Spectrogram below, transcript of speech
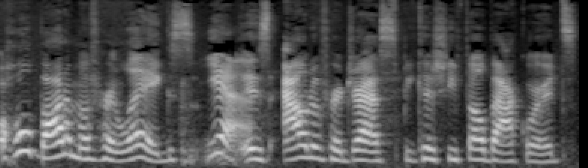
whole bottom of her legs Yeah. is out of her dress because she fell backwards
